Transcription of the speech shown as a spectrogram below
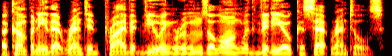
a company that rented private viewing rooms along with video cassette rentals.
